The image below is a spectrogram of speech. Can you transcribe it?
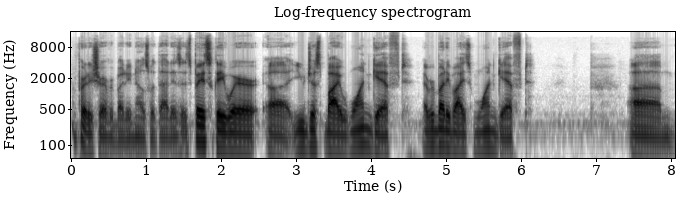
I'm pretty sure everybody knows what that is. It's basically where uh, you just buy one gift. Everybody buys one gift. Um,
